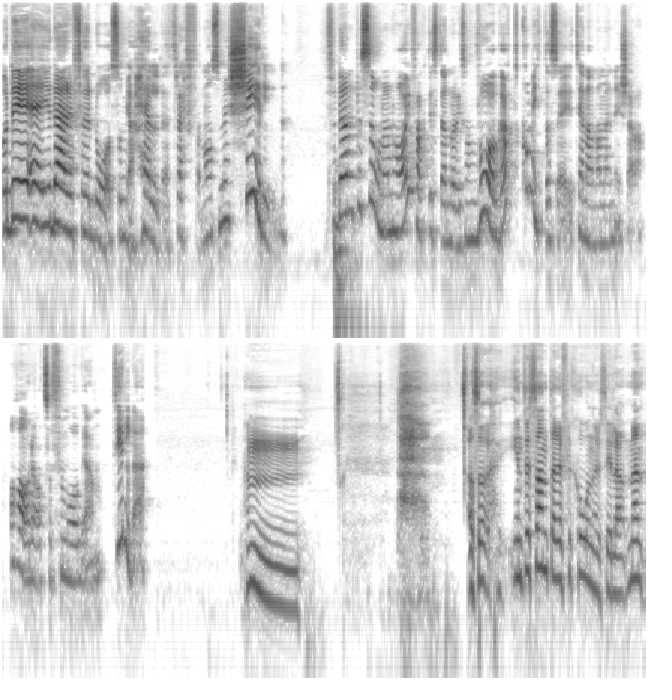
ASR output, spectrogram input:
Och det är ju därför då som jag hellre träffar någon som är chill. För den personen har ju faktiskt ändå liksom vågat committa sig till en annan människa och har då alltså förmågan till det. Hmm. Alltså, intressanta reflektioner Silla, men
